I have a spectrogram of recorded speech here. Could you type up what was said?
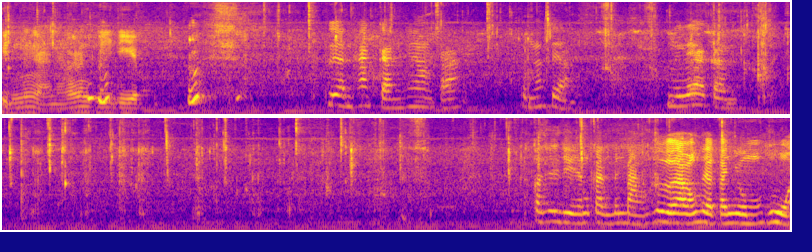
กินเนื้อนะมันดีดีเพื่อนฮักกันพี่น้องจ้าเป็นนักเสียมือแรกกันก็จะดีน้ำกันเป็นบางเทือบางเทือกันยุมหัว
